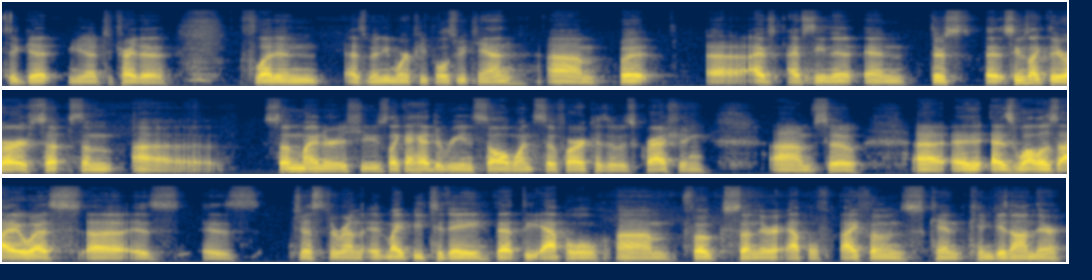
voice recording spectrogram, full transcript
to get you know to try to flood in as many more people as we can. Um, but uh, I've I've seen it, and there's it seems like there are some some uh, some minor issues. Like I had to reinstall once so far because it was crashing. Um, so uh, as well as iOS uh, is is just around. It might be today that the Apple um, folks on their Apple iPhones can can get on there.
